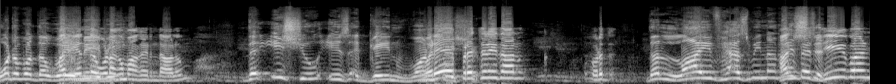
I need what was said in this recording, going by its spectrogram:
வாட் எவர் த வே எந்த ஊடகமாக இருந்தாலும் the issue is again one ஒரே பிரச்சனை தான் ஒரு த லைஃப் ஹஸ் பீன் அந்த ஜீவன்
